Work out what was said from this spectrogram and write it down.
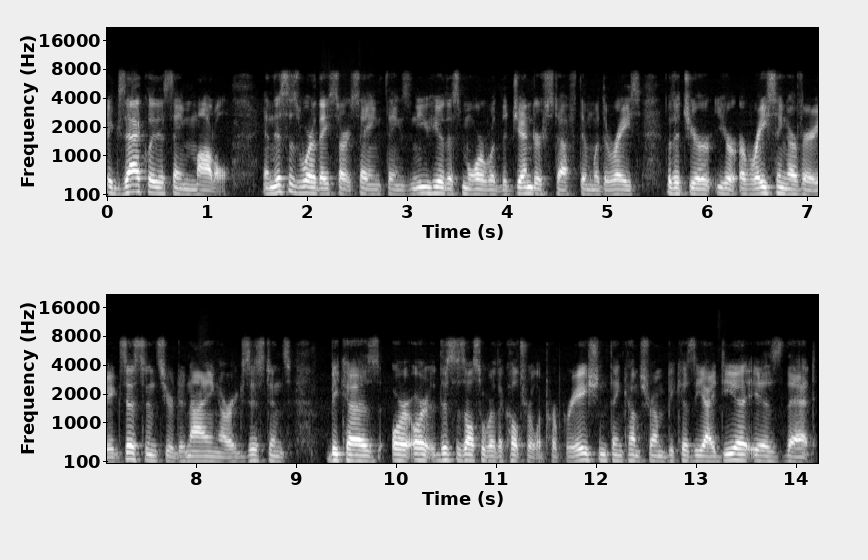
exactly the same model. And this is where they start saying things, and you hear this more with the gender stuff than with the race, but that you're you're erasing our very existence, you're denying our existence because, or or this is also where the cultural appropriation thing comes from, because the idea is that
